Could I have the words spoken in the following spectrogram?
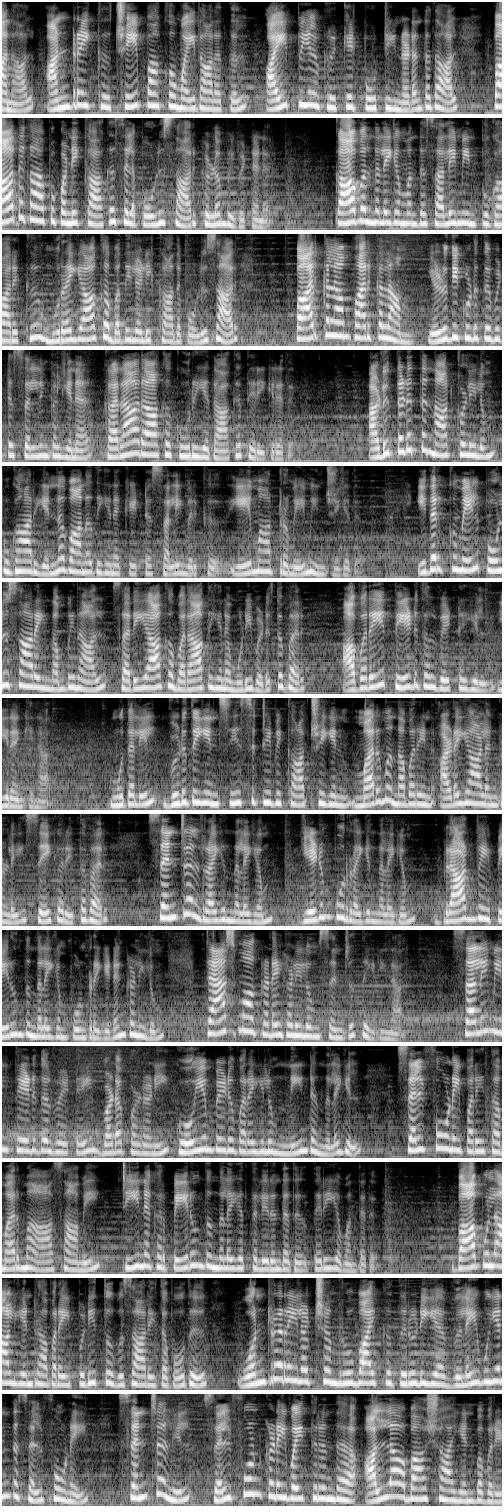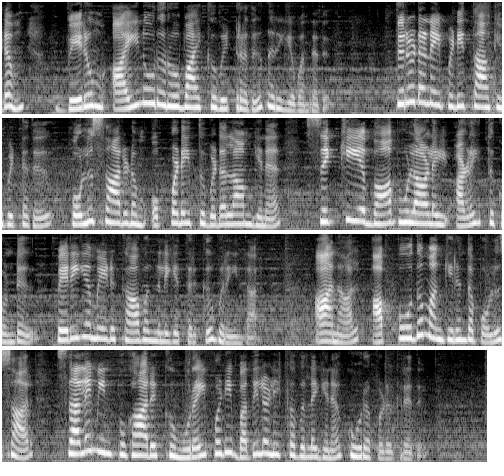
ஆனால் அன்றைக்கு சேப்பாக்கம் மைதானத்தில் ஐபிஎல் கிரிக்கெட் போட்டி நடந்ததால் பாதுகாப்பு பணிக்காக சில போலீசார் கிளம்பிவிட்டனர். காவல் நிலையம் வந்த சலீமின் புகாருக்கு முறையாக பதிலளிக்காத போலீசார் பார்க்கலாம் பார்க்கலாம் எழுதி கொடுத்துவிட்டு செல்லுங்கள் என கராராக கூறியதாக தெரிகிறது. அடுத்தடுத்த நாட்களிலும் புகார் என்னவானது என கேட்ட சலீமிற்கு ஏமாற்றமே மிஞ்சியது. இதற்கு மேல் போலீசாரை நம்பினால் சரியாக வராது என முடிவெடுத்தவர் அவரே தேடுதல் வேட்டையில் இறங்கினார். முதலில் விடுதியின் சிசிடிவி காட்சியின் மர்ம நபரின் அடையாளங்களை சேகரித்தவர் சென்ட்ரல் ரயில் நிலையம் எழும்பூர் ரயில் நிலையம் பிராட்வே பேருந்து நிலையம் போன்ற இடங்களிலும் டாஸ்மாக் கடைகளிலும் சென்று தேடினார். சலீமின் தேடுதல் வேட்டை வடபழனி கோயம்பேடு வரையிலும் நீண்ட நிலையில் செல்போனை பறித்த மர்ம ஆசாமி டி நகர் பேருந்து நிலையத்தில் இருந்தது தெரிய வந்தது. பாபுலால் என்ற அவரை பிடித்து விசாரித்தபோது ஒன்றரை லட்சம் ரூபாய்க்கு திருடிய விலை உயர்ந்த செல்போனை சென்ட்ரலில் செல்போன் கடை வைத்திருந்த அல்லா பாஷா என்பவரிடம் வெறும் ஐநூறு ரூபாய்க்கு விற்றது தெரிய வந்தது. திருடனை பிடித்தாகிவிட்டது. போலீசாரிடம் ஒப்படைத்து விடலாம் என சிக்கிய பாபுலாலை அழைத்து கொண்டு பெரியமேடு காவல் நிலையத்திற்கு விரைந்தார். ஆனால் அப்போதும் அங்கிருந்த போலீசார் சலீமின் புகாருக்கு முறைப்படி பதிலளிக்கவில்லை என கூறப்படுகிறது.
